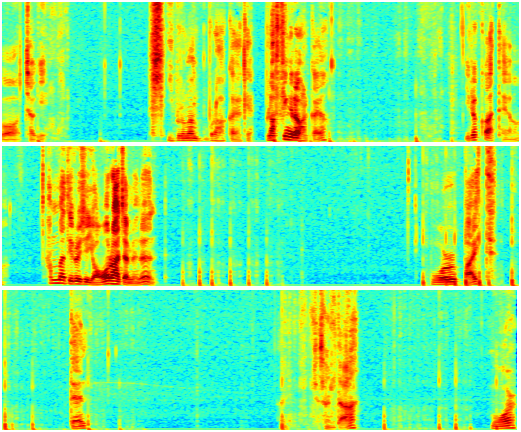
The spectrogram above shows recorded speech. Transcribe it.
뭐 저기 입으로만 뭐라 할까요? 이렇게 블러핑이라고 할까요? 이럴 것 같아요. 한마디로 이제 영어로 하자면은 more bite than 아니, 죄송합니다. more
